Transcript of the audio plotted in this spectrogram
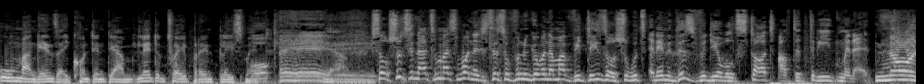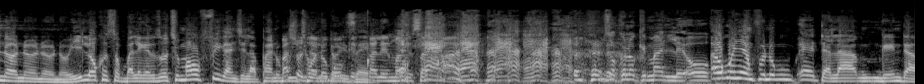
uma ngenza icontent yami. Lento kuthiwa i brand placement. Okay. yeah. So shuthi nathi masibona nje sesifuna ukuyobona ama video izosho ukuthi and then this video will start after 3 minutes. No no no no no. Yilokho sokubalekela. Uzothi uma ufika nje lapha basho ubuyithola njalo into bonke izela eqaleni manje saqala mzokholoka imali le oh. Okunye ngifuna ukueda la ngendaba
